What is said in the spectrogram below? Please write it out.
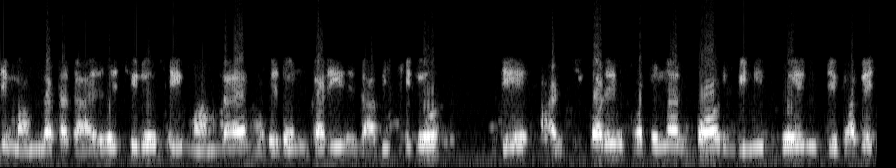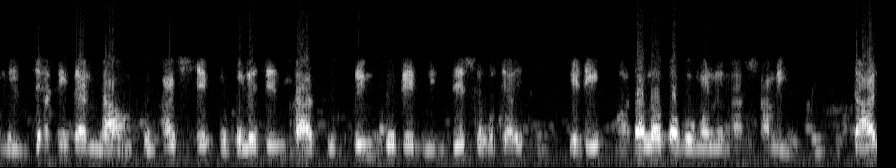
যে মামলাটা দায়ের হয়েছিল, সেই মামলায় আবেদনকারীর দাবি ছিল যে আর্জিকরের ঘটনার পর বিনীত গোয়েল যেভাবে নির্যাতিতার নাম প্রকাশ্যে বলেছেন তা সুপ্রিম কোর্টের নির্দেশ অনুযায়ী এটি আদালত অবমাননার সামিল তার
